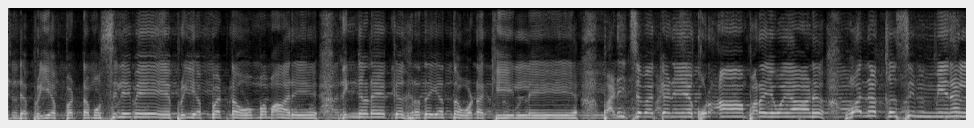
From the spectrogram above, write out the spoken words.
എന്റെ പ്രിയപ്പെട്ട മുസ്ലിമേ പ്രിയപ്പെട്ട ഉമ്മമാരെ നിങ്ങളുടെയൊക്കെ ഹൃദയത്തെ ഉടക്കിയില്ലേ? പഠിച്ചു വെക്കണേ ഖുർആൻ പറയുകയാണ് വനഖ്സിം മിനൽ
